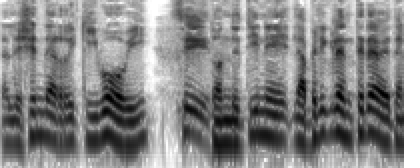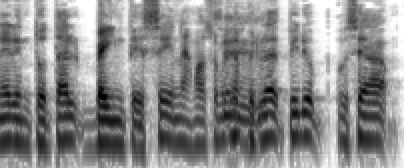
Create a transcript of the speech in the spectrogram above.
la leyenda de Ricky Bobby, Sí. donde tiene, la película entera debe tener en total 20 escenas más o Sí. menos, pero, la- pero, o sea,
